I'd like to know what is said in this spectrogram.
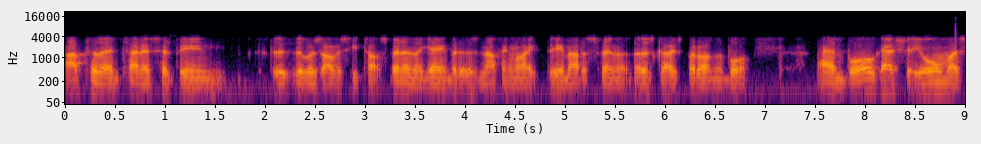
Up to then, tennis had been, there was obviously topspin in the game, but it was nothing like the amount of spin that those guys put on the ball. And Borg actually almost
